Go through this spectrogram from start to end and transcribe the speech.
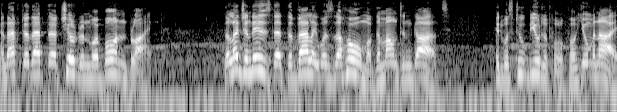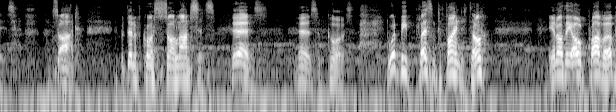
and after that, their children were born blind. The legend is that the valley was the home of the mountain gods. It was too beautiful for human eyes. It's odd. But then, of course, it's all nonsense. Yes, yes, of course. It would be pleasant to find it, though. You know the old proverb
